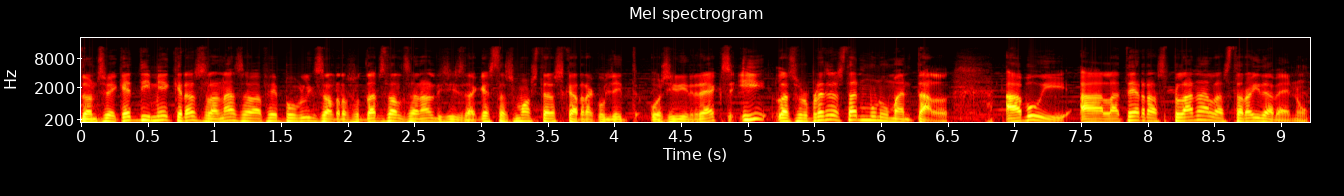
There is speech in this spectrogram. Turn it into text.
Doncs bé, aquest dimecres la NASA va fer públics els resultats dels anàlisis d'aquestes mostres que ha recollit Osiris-Rex i la sorpresa és tan monumental. Avui, a la Terra es plana l'asteroide Venu.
